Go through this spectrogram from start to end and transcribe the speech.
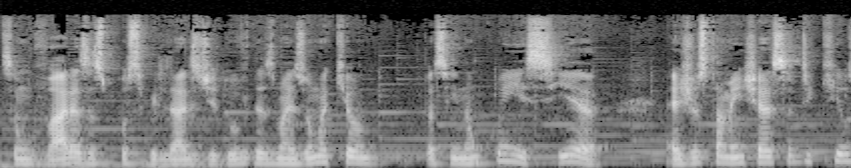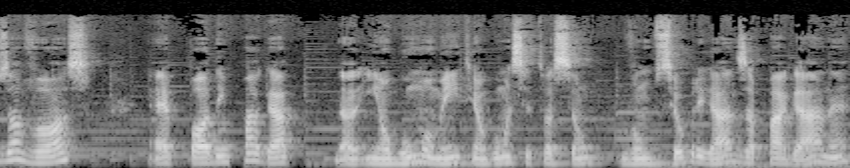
são várias as possibilidades de dúvidas, mas uma que eu assim não conhecia é justamente essa de que os avós é, podem pagar em algum momento, em alguma situação, vão ser obrigados a pagar, né,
